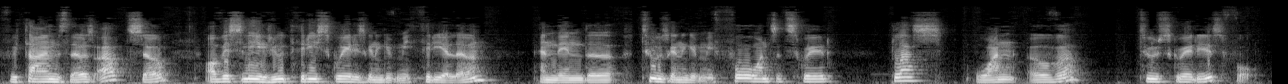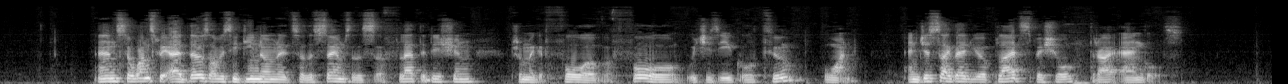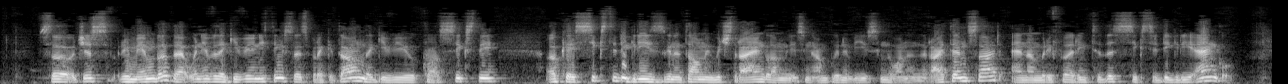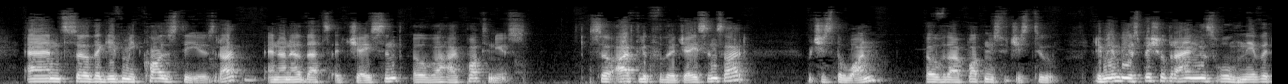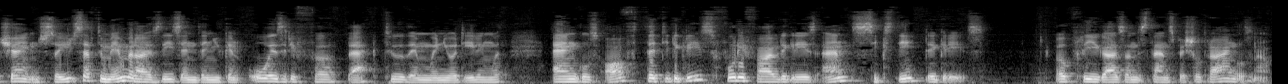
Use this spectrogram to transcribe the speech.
If we times those out so obviously root 3 squared is going to give me 3 alone. And then the 2 is going to give me 4 once it's squared plus 1 over 2 squared is 4 and so once we add those obviously denominators are the same. So this is a flat addition will make it 4 over 4 which is equal to 1 and just like that you applied special triangles So just remember that whenever they give you anything, so let's break it down, they give you cos 60. Okay, 60 degrees is going to tell me which triangle I'm using. I'm going to be using the one on the right hand side and I'm referring to the 60 degree angle. And so they give me cos to use, right? And I know that's adjacent over hypotenuse. So I have to look for the adjacent side, which is the 1, over the hypotenuse, which is 2. Remember, your special triangles will never change. So you just have to memorize these and then you can always refer back to them when you're dealing with angles of 30 degrees, 45 degrees, and 60 degrees. Hopefully you guys understand special triangles now.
